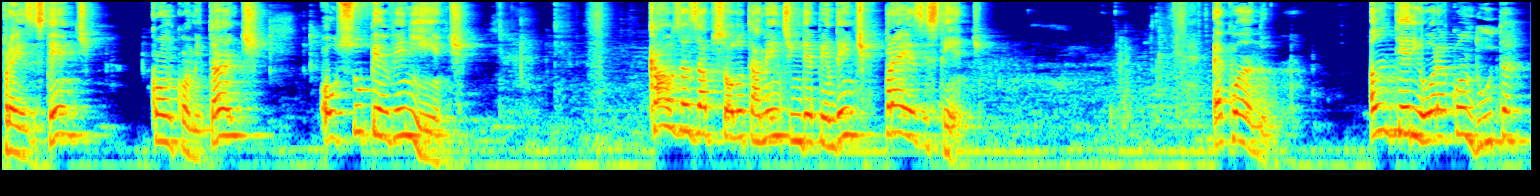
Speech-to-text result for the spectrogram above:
pré-existente, concomitante ou superveniente. Causas absolutamente independentes pré-existente é quando anterior à conduta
